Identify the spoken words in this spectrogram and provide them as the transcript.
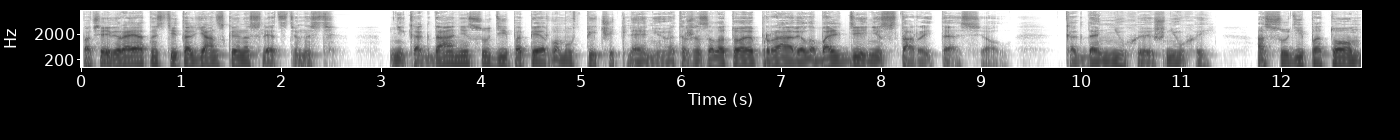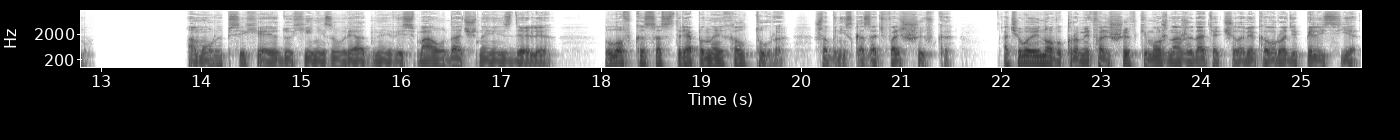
По всей вероятности, итальянская наследственность. Никогда не суди по первому впечатлению. Это же золотое правило Бальдини, старый ты осел. Когда нюхаешь, нюхай, а суди потом. Амуры, психея, духи незаурядные, весьма удачные изделия. Ловко состряпанная халтура, чтобы не сказать фальшивка. А чего иного, кроме фальшивки, можно ожидать от человека вроде Пелесье?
